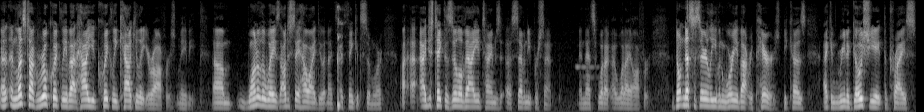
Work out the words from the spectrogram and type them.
And, and, let's talk real quickly about how you quickly calculate your offers, maybe. Um, one of the ways, I'll just say how I do it, and I, I think it's similar. I, I, just take the Zillow value times uh, 70%, and that's what I, what I offer. Don't necessarily even worry about repairs because I can renegotiate the price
